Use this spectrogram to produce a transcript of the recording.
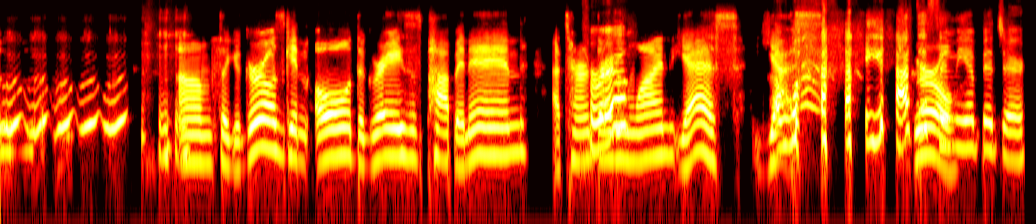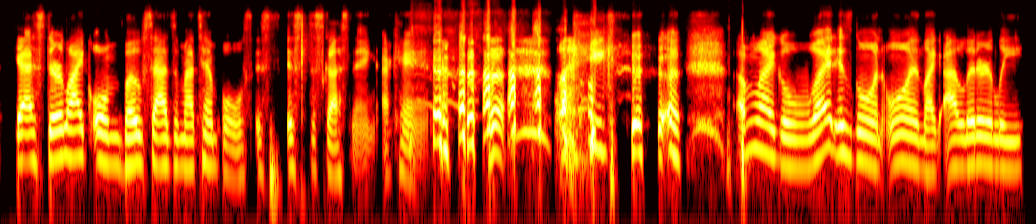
ooh, Um, so your girl's getting old, the grays is popping in. I turned For real? 31. Yes, yes, you have to send me a picture. yes. They're like on both sides of my temples. It's it's disgusting. I can't. like I'm like, what is going on? Like I literally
